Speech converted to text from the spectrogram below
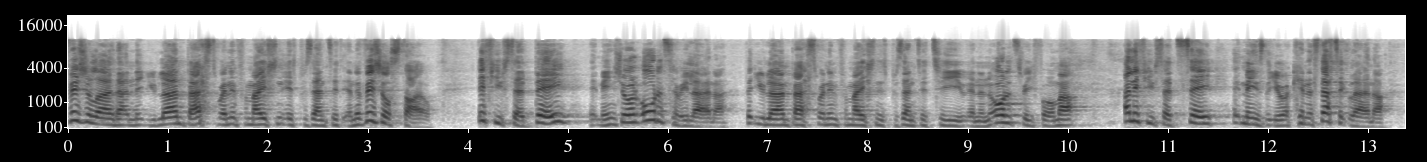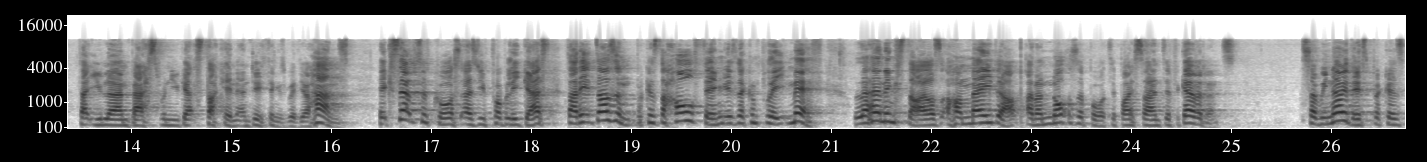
visual learner and that you learn best when information is presented in a visual style. If you said B, it means you're an auditory learner, that you learn best when information is presented to you in an auditory format. And if you said C, it means that you're a kinesthetic learner, that you learn best when you get stuck in and do things with your hands. Except, of course, as you probably guessed, that it doesn't, because the whole thing is a complete myth learning styles are made up and are not supported by scientific evidence. So we know this because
